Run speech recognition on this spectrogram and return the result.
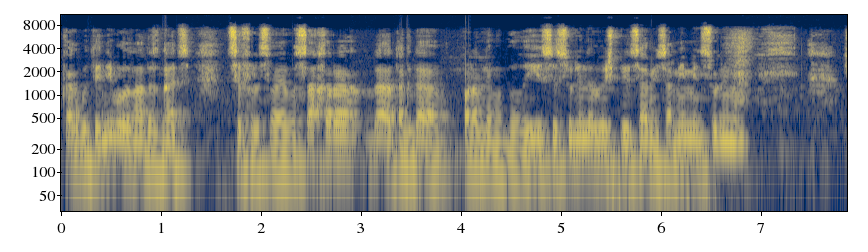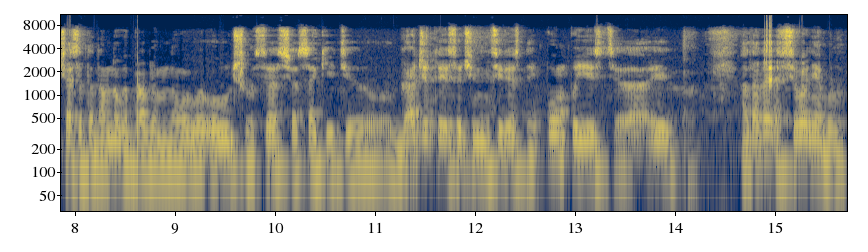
как бы то ни было, надо знать цифры своего сахара. Да, тогда проблема была и с инсулиновыми шприцами, и самим инсулином. Сейчас это намного проблем улучшилось. Сейчас всякие эти гаджеты есть очень интересные, помпы есть. И, а тогда это всего не было.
